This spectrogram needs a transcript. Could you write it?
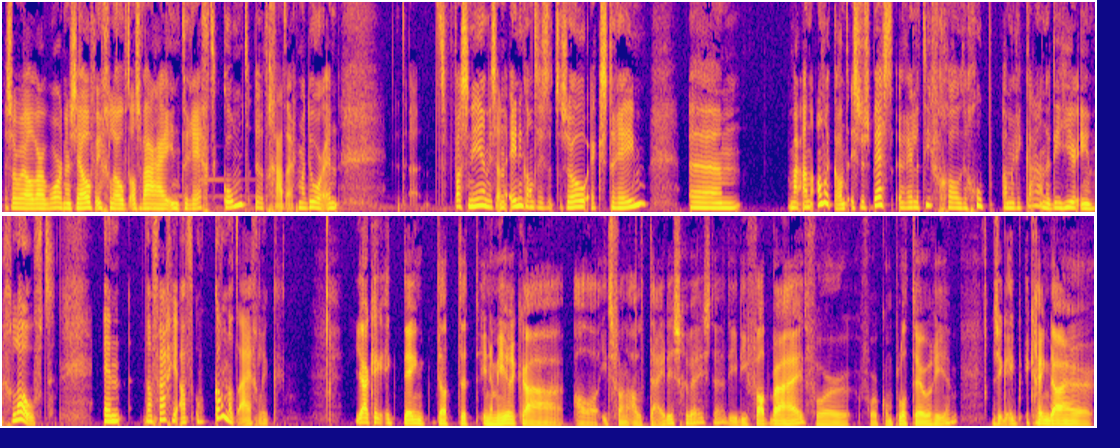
zowel waar Warner zelf in gelooft als waar hij in terecht komt. Het gaat eigenlijk maar door. En het, fascinerende is, aan de ene kant is het zo extreem. Um, maar aan de andere kant is dus best een relatief grote groep Amerikanen die hierin gelooft. En dan vraag je je af, hoe kan dat eigenlijk? Ja, kijk, ik denk dat het in Amerika al iets van alle tijden is geweest. Hè? Die, die vatbaarheid voor, voor complottheorieën. Dus ik, ik, ging daar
